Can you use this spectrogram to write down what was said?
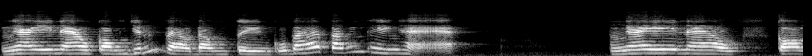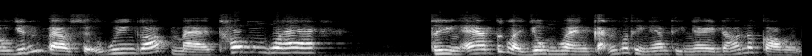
ngày nào còn dính vào đồng tiền của bá tánh thiên hạ ngày nào còn dính vào sự quyên góp mà thông qua thiền am tức là dùng hoàn cảnh của thiền am thì ngày đó nó còn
